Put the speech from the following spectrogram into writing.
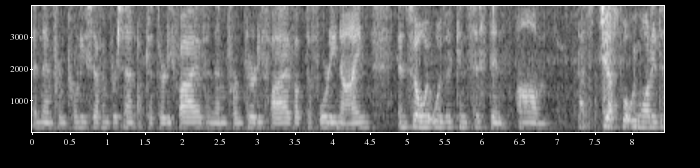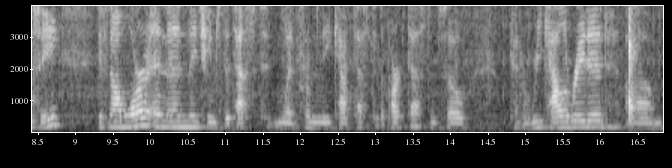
and then from twenty-seven percent up to thirty-five, and then from thirty-five up to forty-nine. And so it was a consistent, um, that's just what we wanted to see, if not more. And then they changed the test, went from the CAP test to the PARCC test, and so kind of recalibrated. Um,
